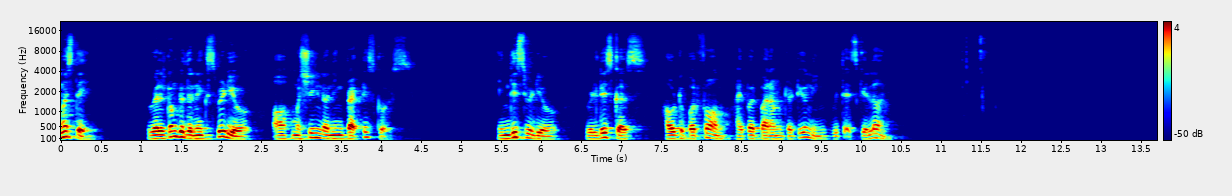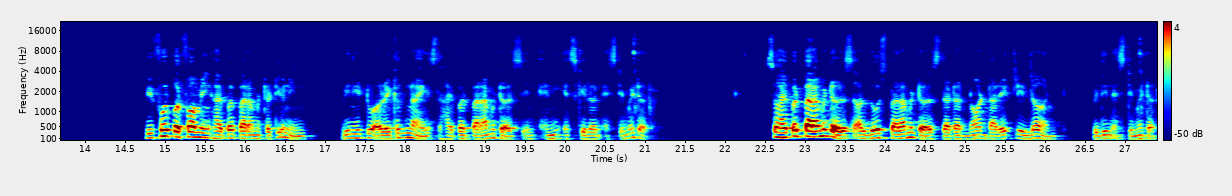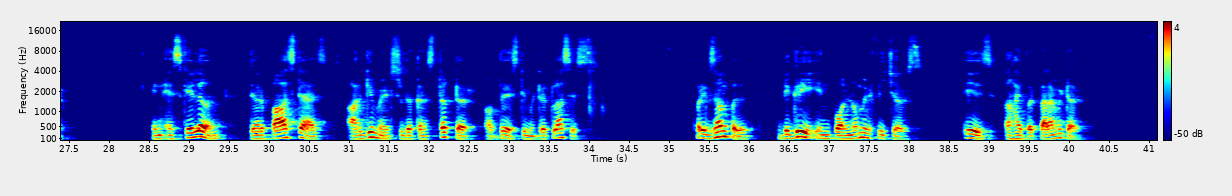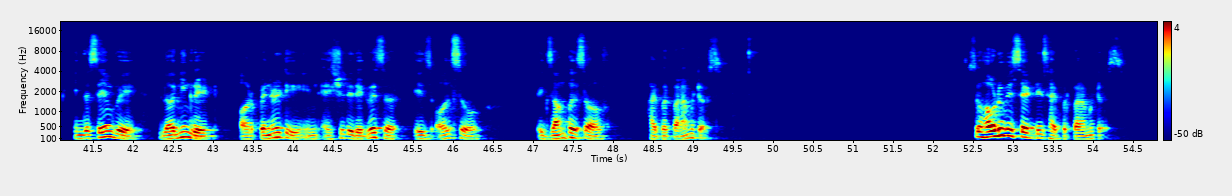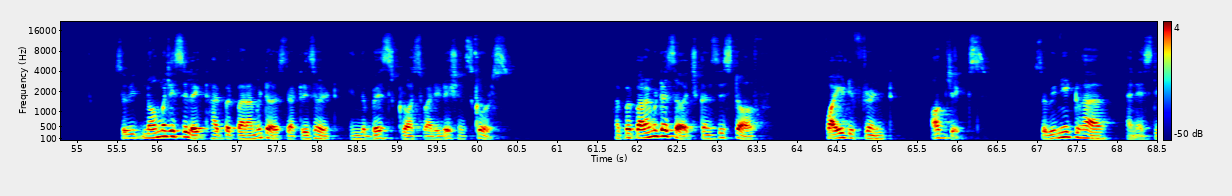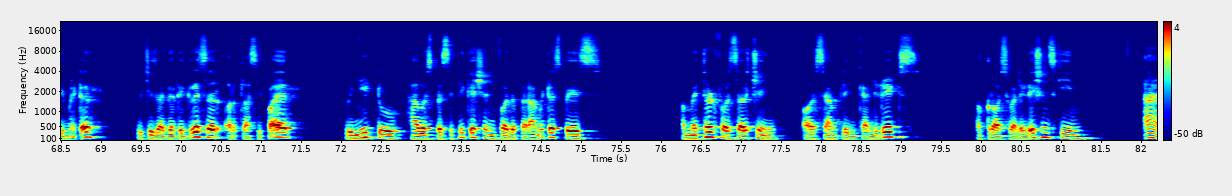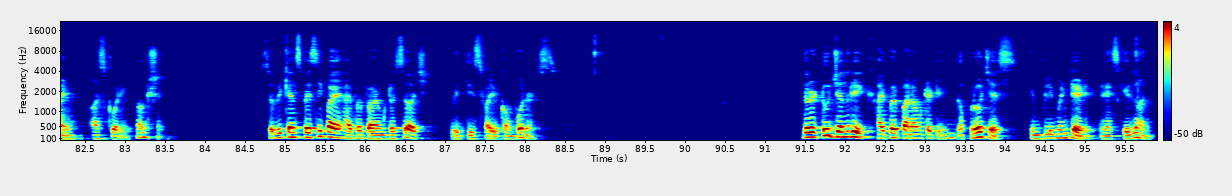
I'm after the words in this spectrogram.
Namaste. Welcome to the next video of Machine Learning Practice course. In this video, we'll discuss how to perform hyperparameter tuning with sklearn. Before performing hyperparameter tuning, we need to recognize the hyperparameters in any sklearn estimator. So hyperparameters are those parameters that are not directly learned within estimator. In sklearn, they are passed as arguments to the constructor of the estimator classes. For example, degree in polynomial features is a hyperparameter. In the same way, learning rate or penalty in SGD regressor is also examples of hyperparameters. So how do we set these hyperparameters? So we normally select hyperparameters that result in the best cross-validation scores. Hyperparameter search consists of five different objects. So we need to have an estimator, which is either regressor or classifier. We need to have a specification for the parameter space, a method for searching or sampling candidates, a cross-validation scheme, and a scoring function. So we can specify hyperparameter search with these five components. There are two generic hyperparameter tuning approaches implemented in sklearn.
